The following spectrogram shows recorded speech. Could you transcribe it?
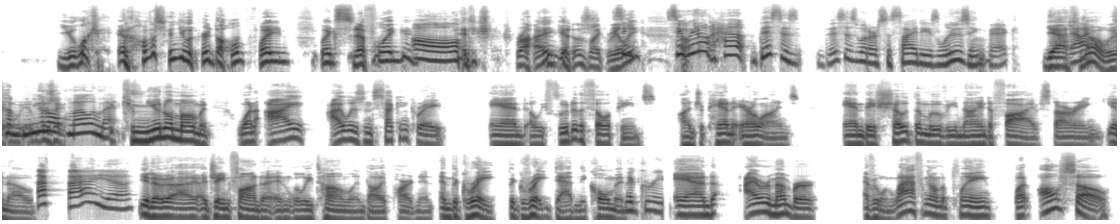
you look, and all of a sudden you heard the whole plane like sniffling oh. and crying, and I was like, really? See, Oh. we don't have this is this is what our society is losing, Vic. yes, That no, it- it, communal a- a moment. communal moment when I I was in second grade, and uh, we flew to the Philippines on Japan Airlines, and they showed the movie Nine to Five, starring you know ah, yeah. you know uh, Jane Fonda and Lily Tomlin, Dolly Parton, and, and the great the great Dabney Coleman. The great. And I remember everyone laughing on the plane, but also,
